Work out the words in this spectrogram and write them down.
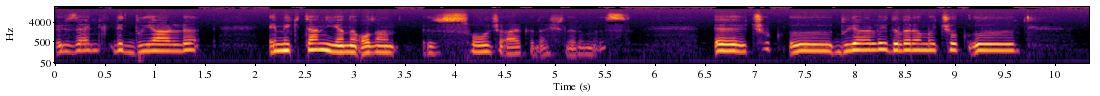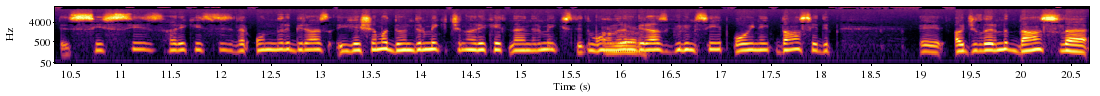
özellikle duyarlı emekten yana olan e, solcu arkadaşlarımız e, çok e, duyarlıydılar ama çok e, e, sessiz, hareketsizler. Onları biraz yaşama döndürmek için hareketlendirmek istedim. Onların Anlıyorum. biraz gülümseyip, oynayıp, dans edip e, acılarını dansla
